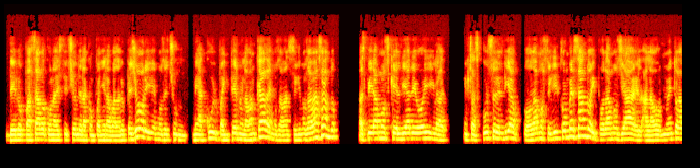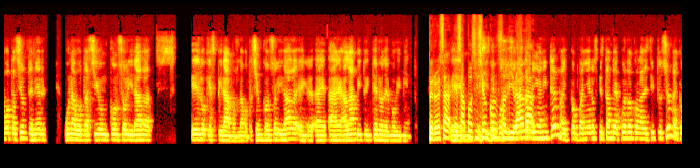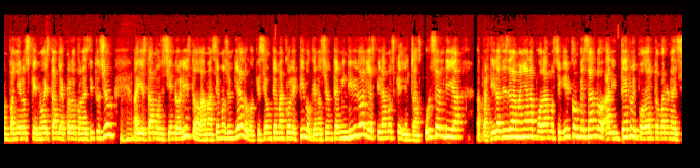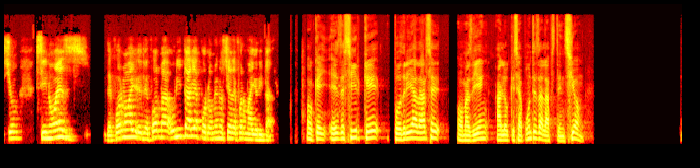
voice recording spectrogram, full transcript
de lo pasado con la destrucción de la compañera Guadalupe Llori, hemos hecho un mea culpa interno en la bancada, hemos seguimos avanzando aspiramos que el día de hoy, la, en el transcurso del día, podamos seguir conversando y podamos ya al momento de la votación tener una votación consolidada es lo que aspiramos, una votación consolidada eh, al ámbito interno del movimiento. Pero esa, esa em, posición consolidada. También al interno. Hay compañeros que están de acuerdo con la destitución, hay compañeros que no están de acuerdo con la destitución. Ahí estamos diciendo, listo, avancemos el diálogo, que sea un tema colectivo, que no sea un tema individual y aspiramos que en el transcurso del día, a partir de las 10 de la mañana, podamos seguir conversando al interno y poder tomar una decisión, si no es de forma, de forma unitaria, por lo menos sea de forma mayoritaria. Ok, es decir que podría darse o más bien a lo que se apunte es a la abstención.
